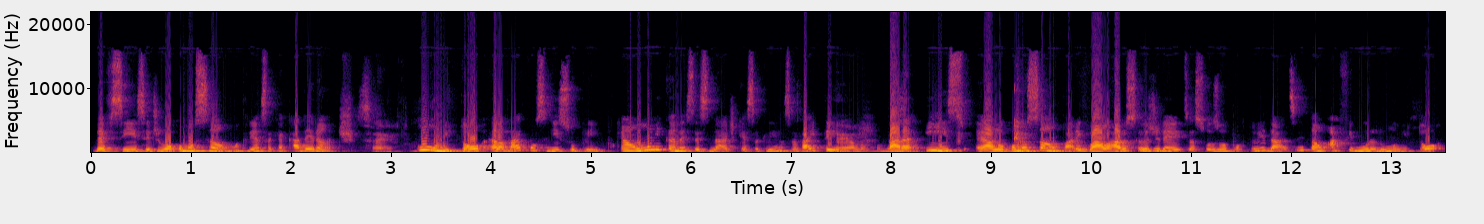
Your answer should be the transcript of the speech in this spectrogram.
deficiência de locomoção, uma criança que é cadeirante, certo. um monitor, ela vai conseguir suprir, porque a única necessidade que essa criança vai ter é para isso é a locomoção, para igualar os seus direitos, as suas oportunidades. Então, a figura do monitor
